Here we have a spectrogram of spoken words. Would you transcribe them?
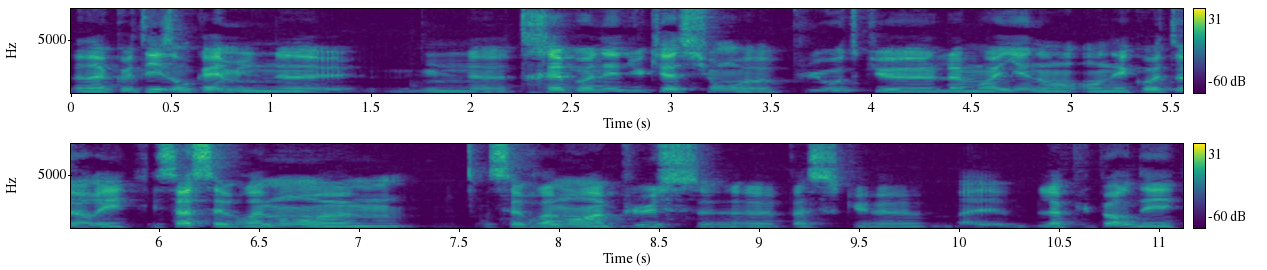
d'un côté, ils ont quand même une, très bonne éducation, euh, plus haute que la moyenne en, Équateur, et, ça, c'est vraiment, c'est vraiment un plus parce que bah, la plupart des,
